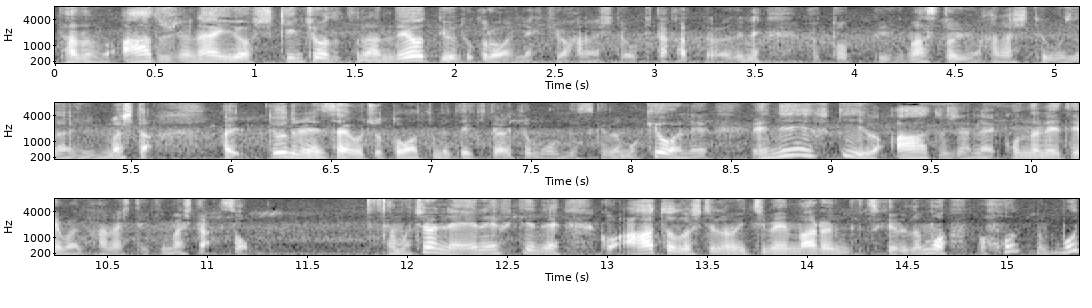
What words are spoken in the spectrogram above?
ただのアートじゃないよ資金調達なんだよっていうところはね今日話しておきたかったのでね撮っていますという話でございました。はい。ということでね最後ちょっとまとめていきたいと思うんですけども今日はね NFT はアートじゃない。こんなねテーマで話してきました。そう。もちろんね NFT ねこうアートとしての一面もあるんですけれどもほんもっ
